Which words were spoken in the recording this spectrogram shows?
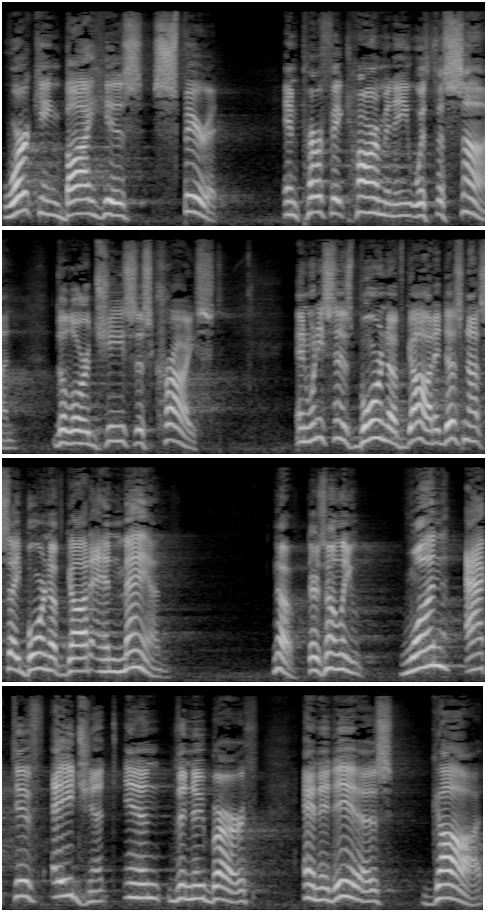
working by His Spirit in perfect harmony with the Son, the Lord Jesus Christ. And when He says born of God, it does not say born of God and man. No, there's only one active agent in the new birth, and it is God.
